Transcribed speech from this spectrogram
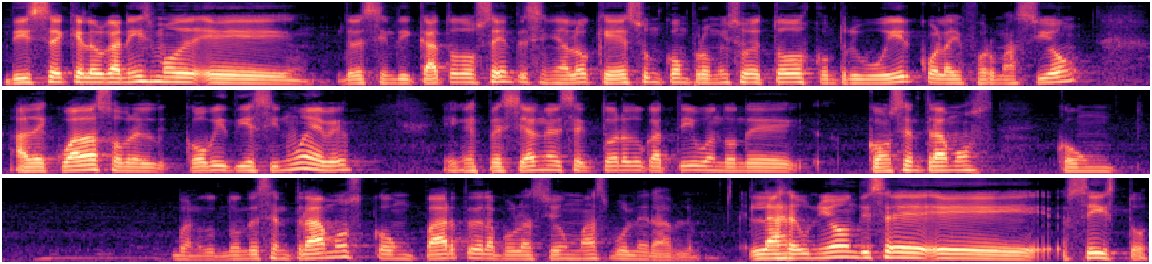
Dice que el organismo eh, del sindicato docente señaló que es un compromiso de todos contribuir con la información adecuada sobre el COVID-19, en especial en el sector educativo en donde concentramos con bueno, donde centramos con parte de la población más vulnerable. La reunión, dice eh, Sisto,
